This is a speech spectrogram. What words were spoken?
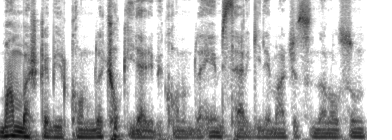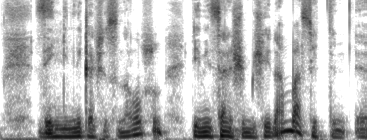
bambaşka bir konumda çok ileri bir konumda hem sergileme açısından olsun zenginlik açısından olsun demin sen şimdi bir şeyden bahsettin e,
